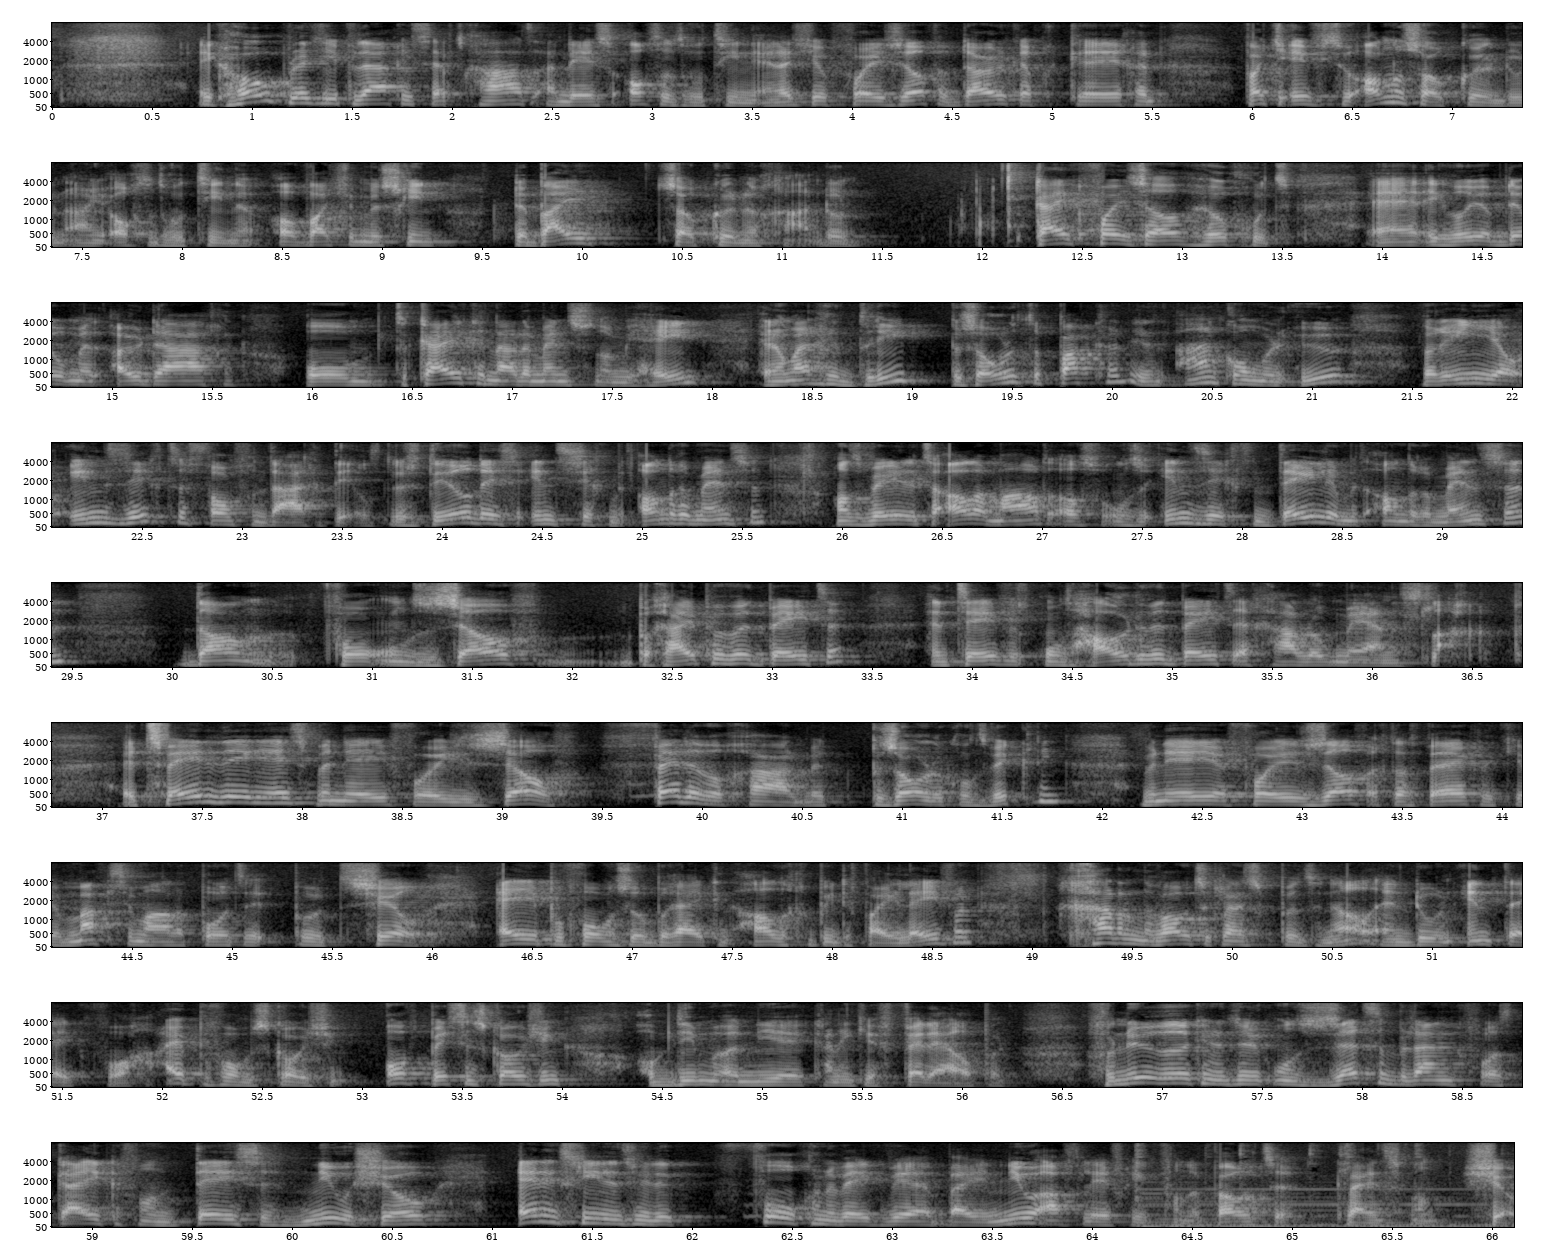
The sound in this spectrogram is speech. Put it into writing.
Ik hoop dat je vandaag iets hebt gehad aan deze ochtendroutine en dat je ook voor jezelf duidelijk hebt gekregen wat je eventueel anders zou kunnen doen aan je ochtendroutine of wat je misschien erbij zou kunnen gaan doen. Kijk voor jezelf heel goed. En ik wil je op dit moment uitdagen om te kijken naar de mensen om je heen en om eigenlijk drie personen te pakken in het aankomende uur waarin je jouw inzichten van vandaag deelt. Dus deel deze inzichten met andere mensen, want we weten allemaal dat als we onze inzichten delen met andere mensen, dan voor onszelf begrijpen we het beter en tevens onthouden we het beter en gaan we ook mee aan de slag. Het tweede ding is wanneer je voor jezelf verder wil gaan met persoonlijke ontwikkeling, wanneer je voor jezelf echt daadwerkelijk je maximale potentieel en je performance wil bereiken in alle gebieden van je leven, ga dan naar wouterkleinste.nl en doe een intake voor high performance coaching of business coaching. Op die manier kan ik je verder helpen. Voor nu wil ik je natuurlijk ontzettend bedanken voor het kijken van deze nieuwe show. En ik zie je natuurlijk volgende week weer bij een nieuwe aflevering van de Wouter Kleinsman Show.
